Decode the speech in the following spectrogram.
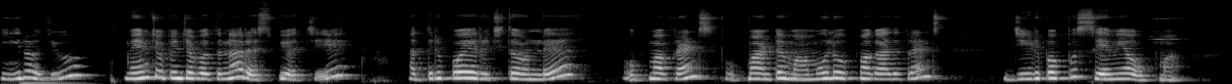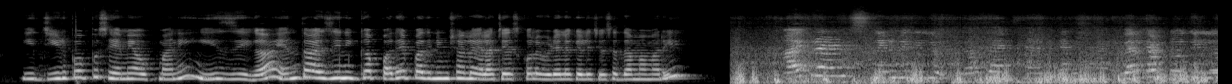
ఈరోజు మేము చూపించబోతున్న రెసిపీ వచ్చి అదిరిపోయే రుచితో ఉండే ఉప్మా ఫ్రెండ్స్. ఉప్మా అంటే మామూలు ఉప్మా కాదు ఫ్రెండ్స్. జీడిపప్పు సేమియా ఉప్మా. ఈ జీడిపప్పు సేమియా ఉప్మాని ఈజీగా ఎంతో హైజీనిక్గా పదే పది నిమిషాల్లో ఎలా చేసుకోవాలో వీడియోలోకి వెళ్ళి చూసేద్దామా మరి? హాయ్ ఫ్రెండ్స్ నేను మీ Dillu. Welcome to Dillu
